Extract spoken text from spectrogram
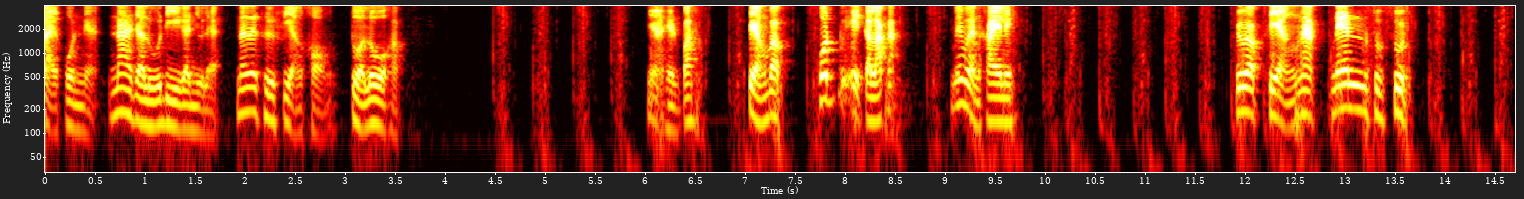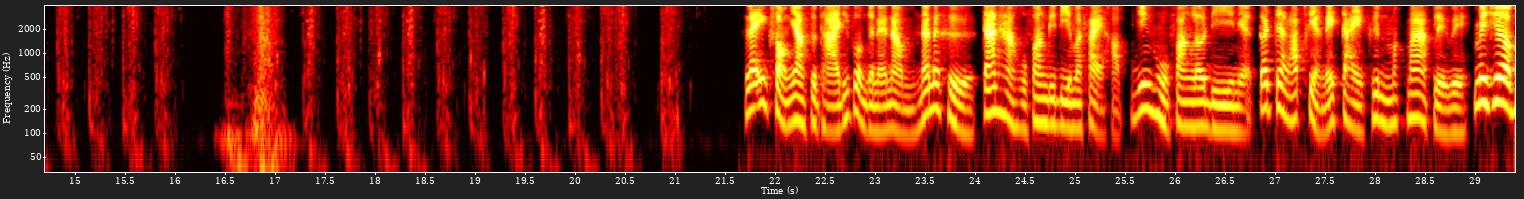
หลาย ๆ คนเนี่ยน่าจะรู้ดีกันอยู่แหละนั่นก็คือเสียงของตัวโลครับ เนี่ยเห็นปะเสียงแบบโคตรเอกลักษณ์อะไม่เหมือนใครเลย คือแบบเสียงหนักแน่นสุด และอีก 2 อย่างสุดท้ายที่ผมจะแนะนำนั่นก็คือการหาหูฟังดีๆมาใส่ครับ ยิ่งหูฟังเราดีเนี่ยก็จะรับเสียงได้ไกลขึ้นมากๆเลยเว้ยไม่เชื่อเ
